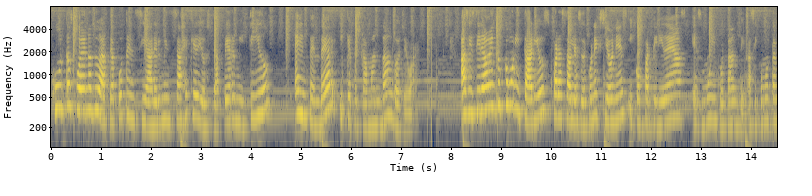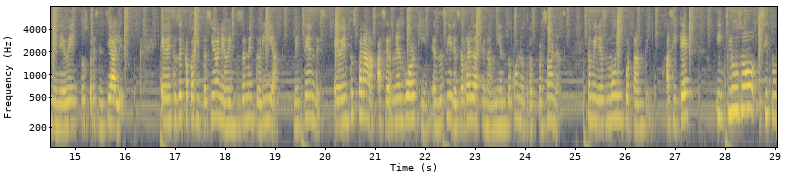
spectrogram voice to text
juntas pueden ayudarte a potenciar el mensaje que Dios te ha permitido entender y que te está mandando a llevar. Asistir a eventos comunitarios para establecer conexiones y compartir ideas es muy importante, así como también eventos presenciales, eventos de capacitación, eventos de mentoría, ¿me entiendes? Eventos para hacer networking, es decir, ese relacionamiento con otras personas, también es muy importante. Así que Incluso si tú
